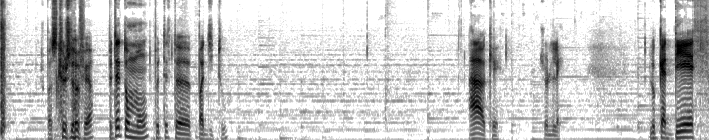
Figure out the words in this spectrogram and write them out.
Je sais pas ce que je dois faire. Peut-être on monte, peut-être euh, pas du tout. Ah, ok. Je l'ai. Look at this.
